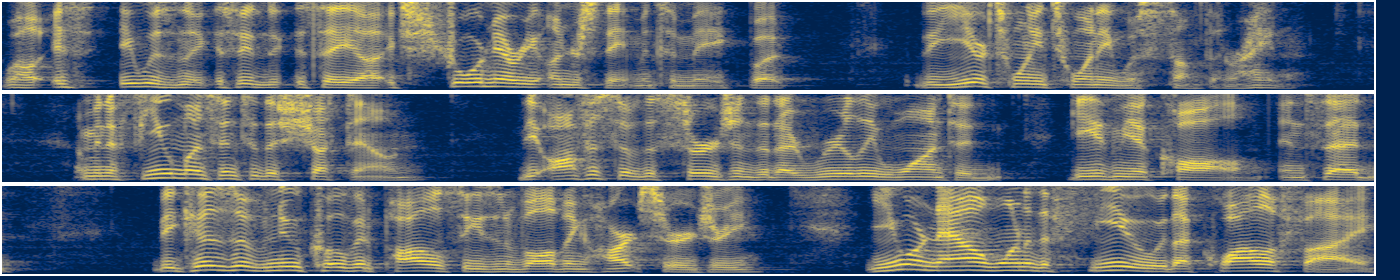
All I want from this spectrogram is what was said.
Well, it's, it was an, it's a, it's a uh, extraordinary understatement to make, but the year 2020 was something, right? I mean, a few months into the shutdown, the office of the surgeon that I really wanted gave me a call and said, because of new COVID policies involving heart surgery, you are now one of the few that qualify.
